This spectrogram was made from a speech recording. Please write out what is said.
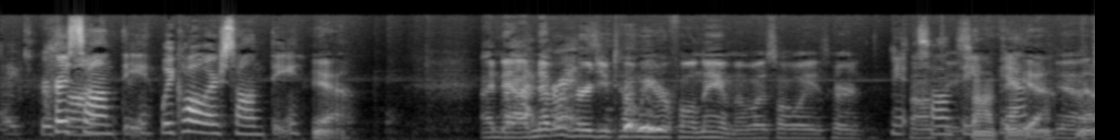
Like, Chrysanthi. We call her Santhi. Yeah. I, got I've never heard you tell me her full name. I've always always heard Yeah, Santi. Santi. Santi, Yeah. yeah. Yeah. no.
